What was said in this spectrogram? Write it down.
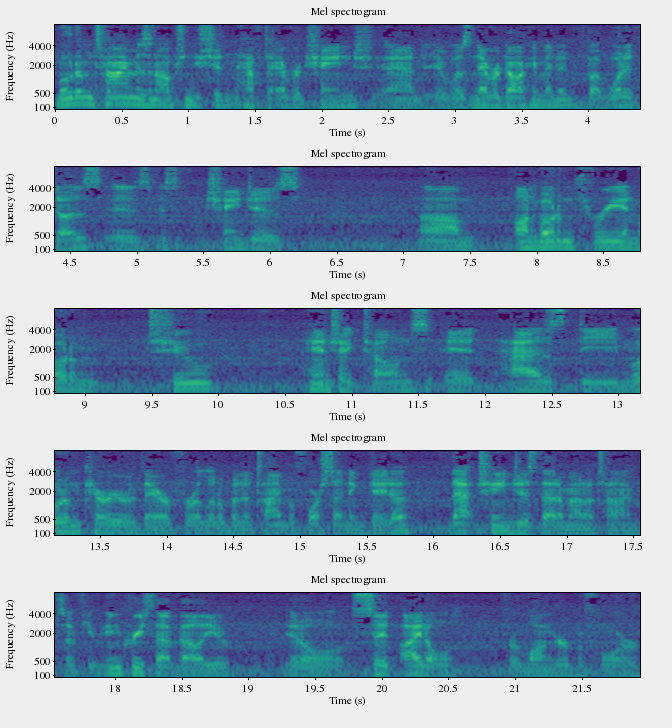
Modem time is an option you shouldn't have to ever change, and it was never documented, but what it does is, is it changes um, on modem 3 and modem 2 handshake tones, it has the modem carrier there for a little bit of time before sending data. That changes that amount of time. So if you increase that value, it'll sit idle for longer before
